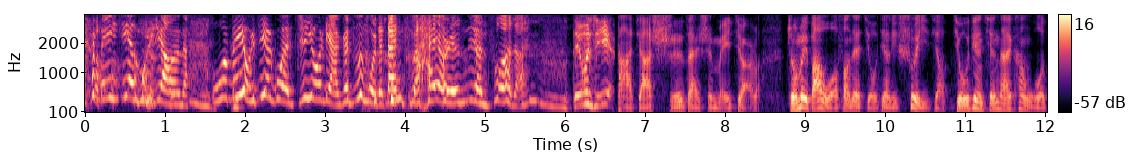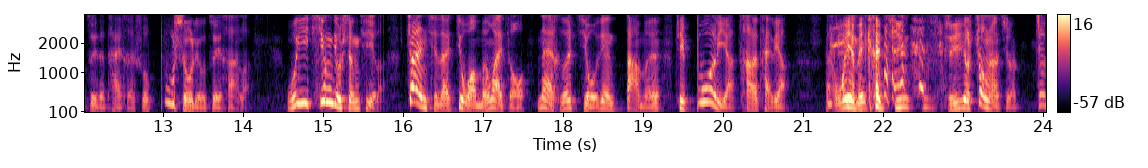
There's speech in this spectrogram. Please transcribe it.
是没见过这样的，我没有见过只有两个字母的单词还有人念错的。对不起，大家实在是没劲儿了，准备把我放在酒店里睡一觉。酒店前台看我醉得太狠，说不收留醉汉了。我一听就生气了，站起来就往门外走，奈何酒店大门这玻璃啊擦得太亮，我也没看清，直接就撞上去了，就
